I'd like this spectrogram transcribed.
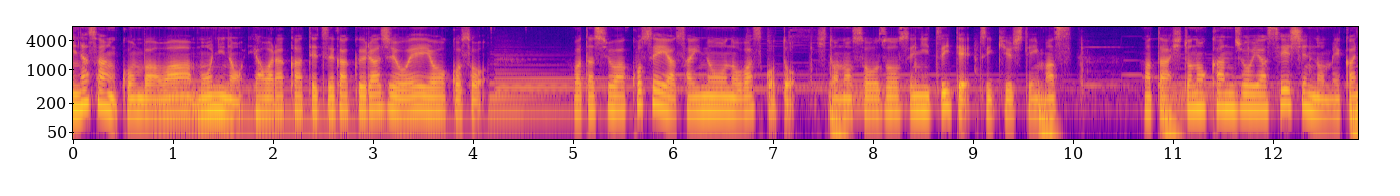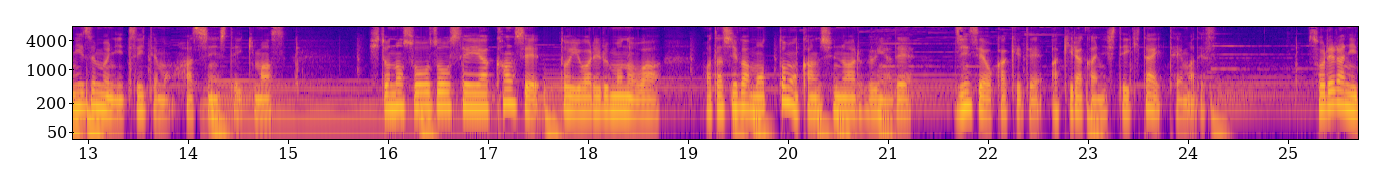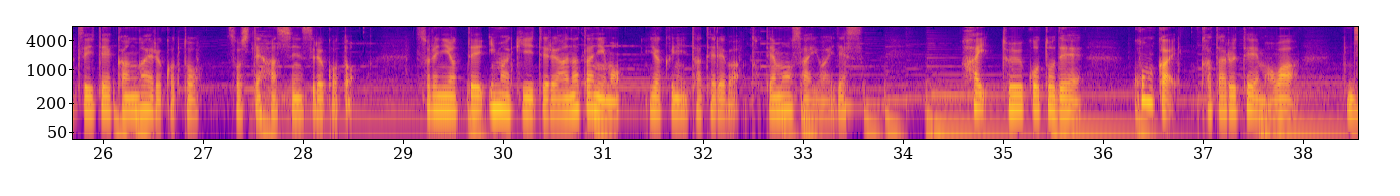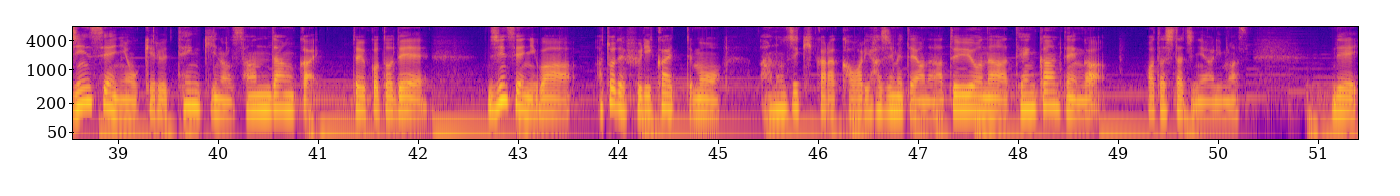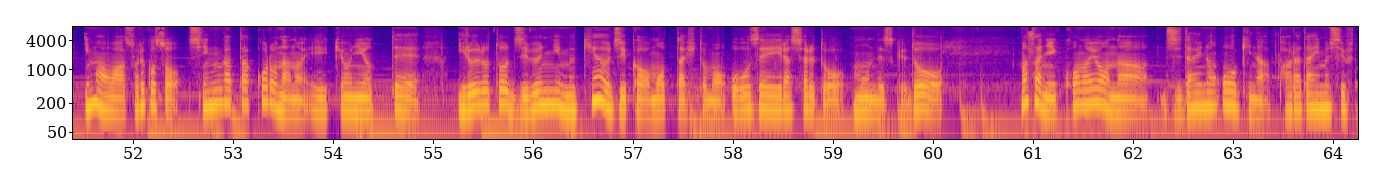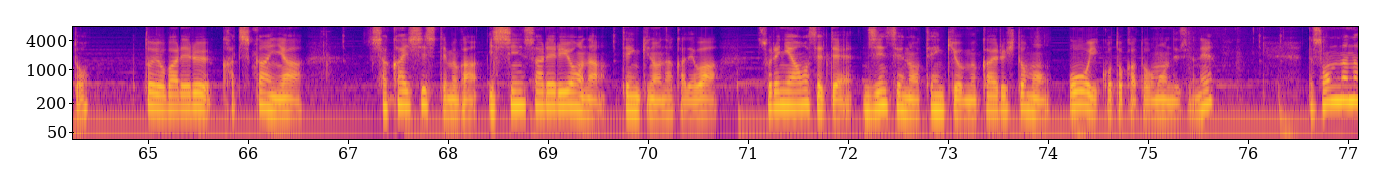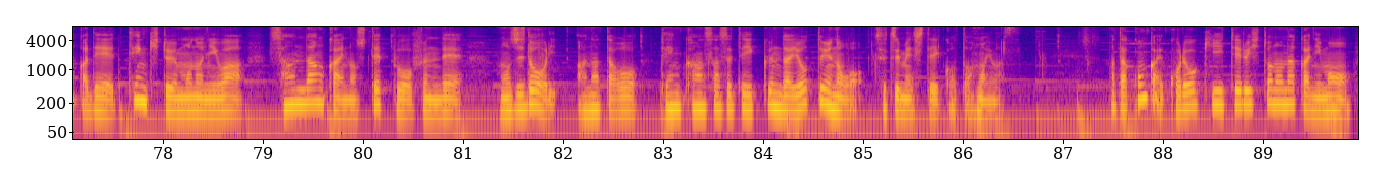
皆さんこんばんは。モニの柔らか哲学ラジオへようこそ。私は個性や才能を伸ばすこと人の創造性について追求しています。また人の感情や精神のメカニズムについても発信していきます。人の創造性や感性と言われるものは私が最も関心のある分野で人生をかけて明らかにしていきたいテーマです。それらについて考えることそして発信すること。それによって今聞いてるあなたにも役に立てればとても幸いです。はいということで今回語るテーマは人生における転機の3段階ということで人生には後で振り返ってもあの時期から変わり始めたよなというような転換点が私たちにあります。で今はそれこそ新型コロナの影響によっていろいろと自分に向き合う時間を持った人も大勢いらっしゃると思うんですけどまさにこのような時代の大きなパラダイムシフトと呼ばれる価値観や社会システムが一新されるような天気の中ではそれに合わせて人生の転機を迎える人も多いことかと思うんですよね。でそんな中で転機というものには3段階のステップを踏んで文字通りあなたを転換させていくんだよというのを説明していこうと思います。また今回これを聞いてる人の中にも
